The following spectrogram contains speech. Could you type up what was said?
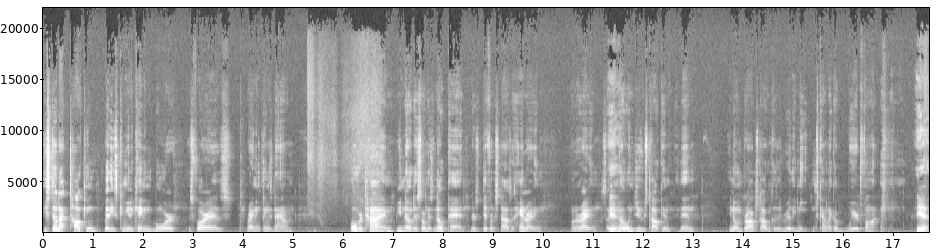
He's still not talking, but he's communicating more as far as writing things down. Over time, you notice on his notepad, there's different styles of handwriting on the writing. So you know when Jude's talking, then you know when Brahms talking because it's really neat. It's kind of like a weird font. Yeah.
